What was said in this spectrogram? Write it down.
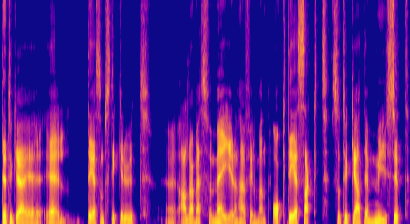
Det tycker jag är, är det som sticker ut eh, allra mest för mig i den här filmen. Och det sagt så tycker jag att det är mysigt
